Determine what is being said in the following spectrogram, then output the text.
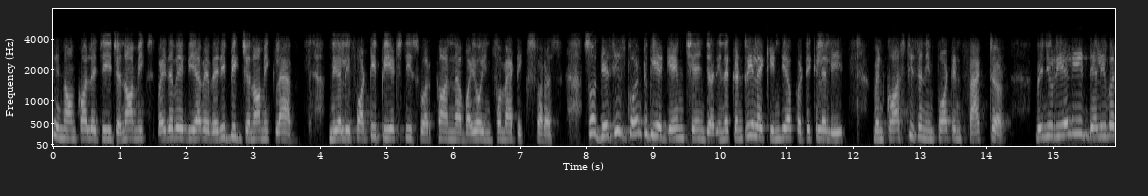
in oncology, genomics, by the way, we have a very big genomic lab. Nearly 40 PhDs work on uh, bioinformatics for us. So, this is going to be a game changer. In a country like India, particularly, when cost is an important factor, when you really deliver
